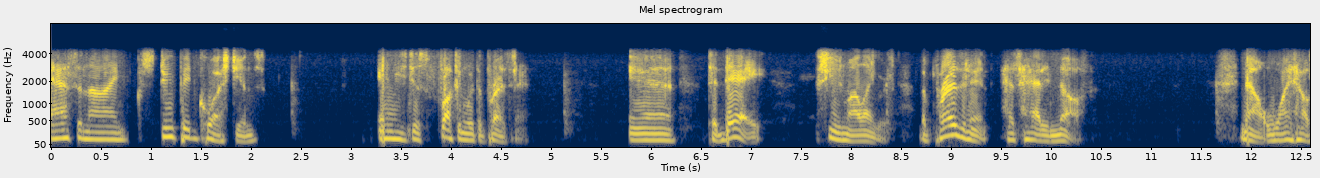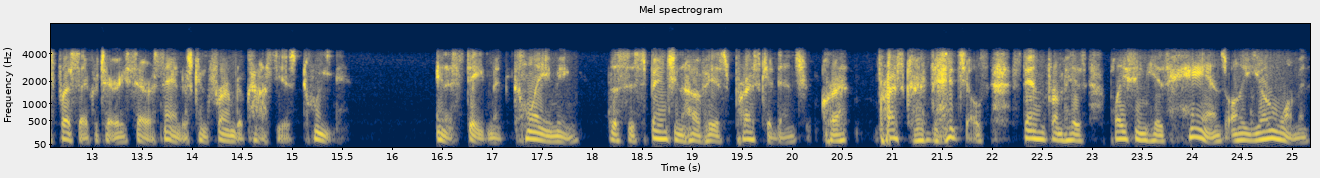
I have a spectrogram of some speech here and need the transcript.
asinine, stupid questions, and he's just fucking with the president. And today, excuse my language, the president has had enough. Now, White House Press Secretary Sarah Sanders confirmed Ocasio's tweet in a statement claiming the suspension of his press, credential, press credentials stemmed from his placing his hands on a young woman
